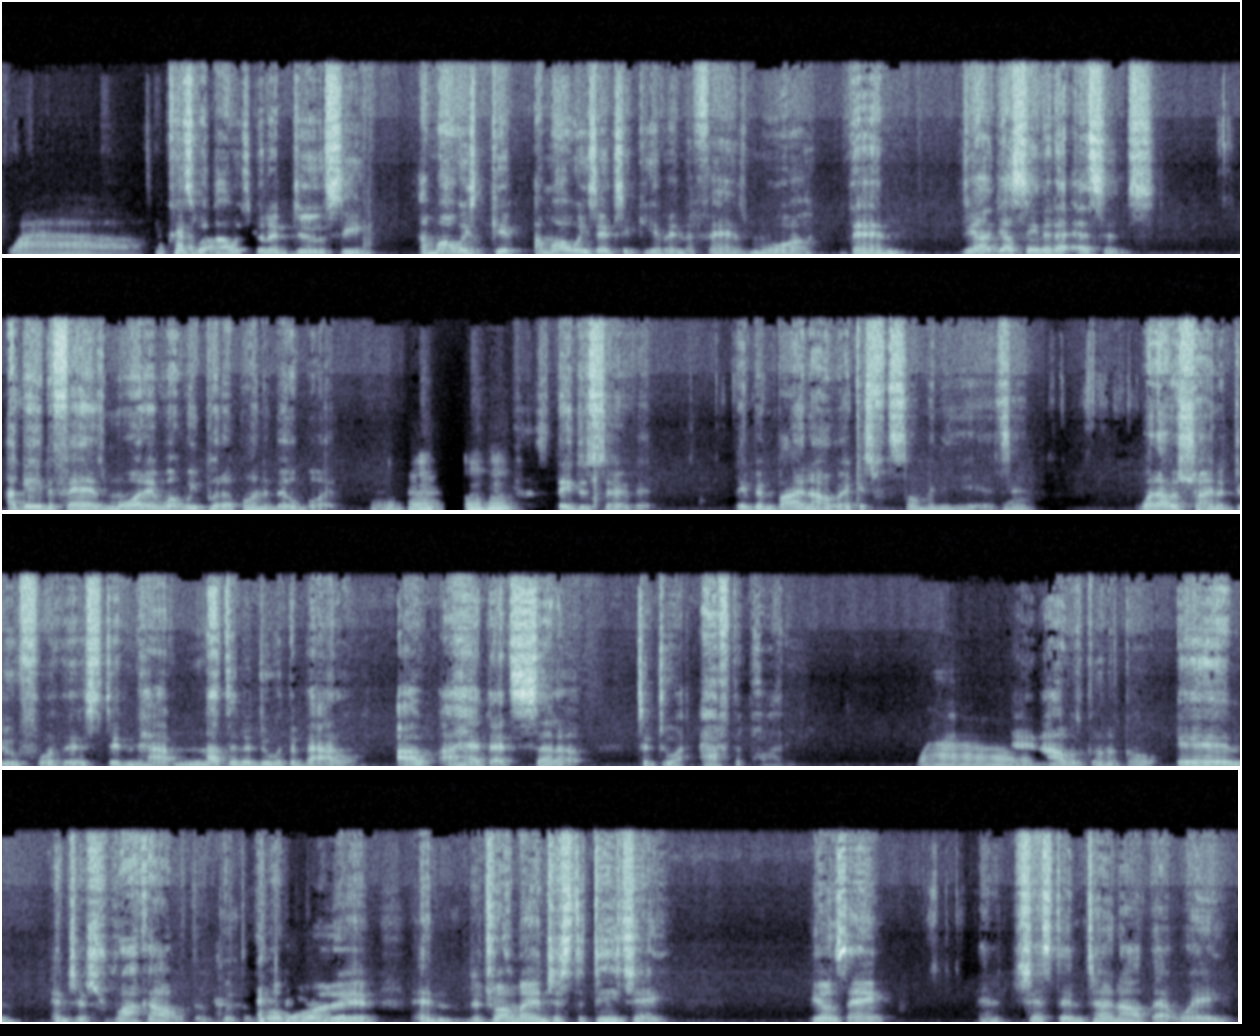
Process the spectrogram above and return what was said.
Wow! Because what I was gonna do, see, I'm always give, I'm always into giving the fans more than yeah. Y'all seen it at Essence. I gave the fans more than what we put up on the billboard. Mm-hmm. Mm-hmm. They deserve it. They've been buying our records for so many years. Yeah. And what I was trying to do for this didn't have nothing to do with the battle. I, I had that set up to do an after party. Wow. And I was gonna go in and just rock out with the with the vocal yeah. and and the drummer and just the DJ. You know what I'm saying? and it just didn't turn out that way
